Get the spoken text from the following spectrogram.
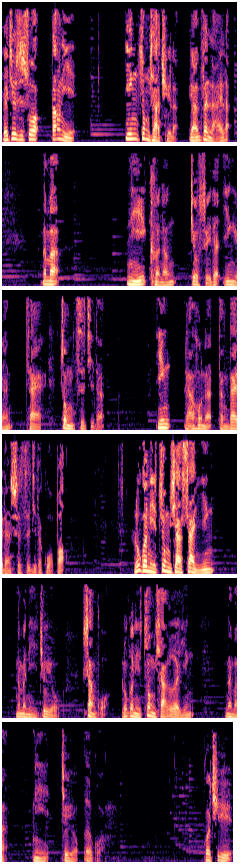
也就是说，当你因种下去了，缘分来了，那么你可能就随着因缘在种自己的因，然后呢，等待的是自己的果报。如果你种下善因，那么你就有善果；如果你种下恶因，那么你就有恶果。过去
